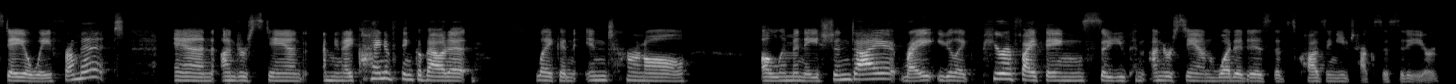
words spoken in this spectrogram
stay away from it and understand i mean i kind of think about it like an internal elimination diet, right? You like purify things so you can understand what it is that's causing you toxicity or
